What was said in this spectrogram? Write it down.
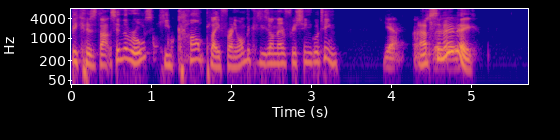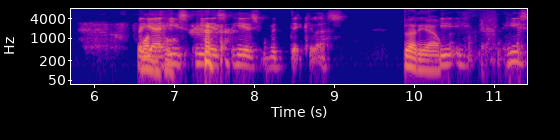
because that's in the rules. He can't play for anyone because he's on every single team. yeah, Absolutely. But yeah, he's he is he is ridiculous. Bloody hell. He, he he's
